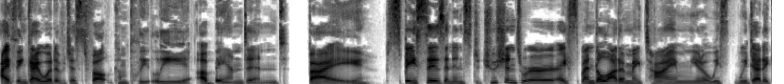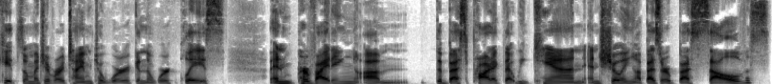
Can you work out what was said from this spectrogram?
I think I would have just felt completely abandoned by spaces and institutions where I spend a lot of my time. You know, we we dedicate so much of our time to work in the workplace and providing um, the best product that we can and showing up as our best selves.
